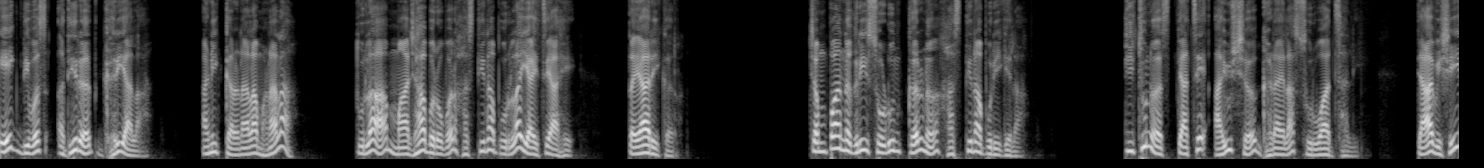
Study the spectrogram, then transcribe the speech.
एक दिवस अधिरथ घरी आला आणि कर्णाला म्हणाला तुला माझ्याबरोबर हस्तिनापूरला यायचे आहे. तयारी कर. चंपानगरी सोडून कर्ण हस्तिनापुरी गेला. तिथूनच त्याचे आयुष्य घडायला सुरुवात झाली. त्याविषयी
